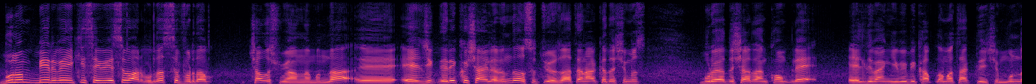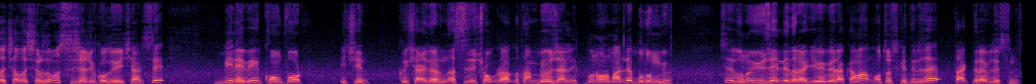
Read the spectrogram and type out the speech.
Bunun 1 ve 2 seviyesi var burada. Sıfırda çalışmıyor anlamında. Ee, elcikleri kış aylarında ısıtıyor. Zaten arkadaşımız buraya dışarıdan komple eldiven gibi bir kaplama taktığı için bunu da çalıştırdığımız sıcacık oluyor içerisi. Bir nevi konfor için kış aylarında sizi çok rahatlatan bir özellik. Bu normalde bulunmuyor. Siz bunu 150 lira gibi bir rakama motosikletinize taktırabilirsiniz.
